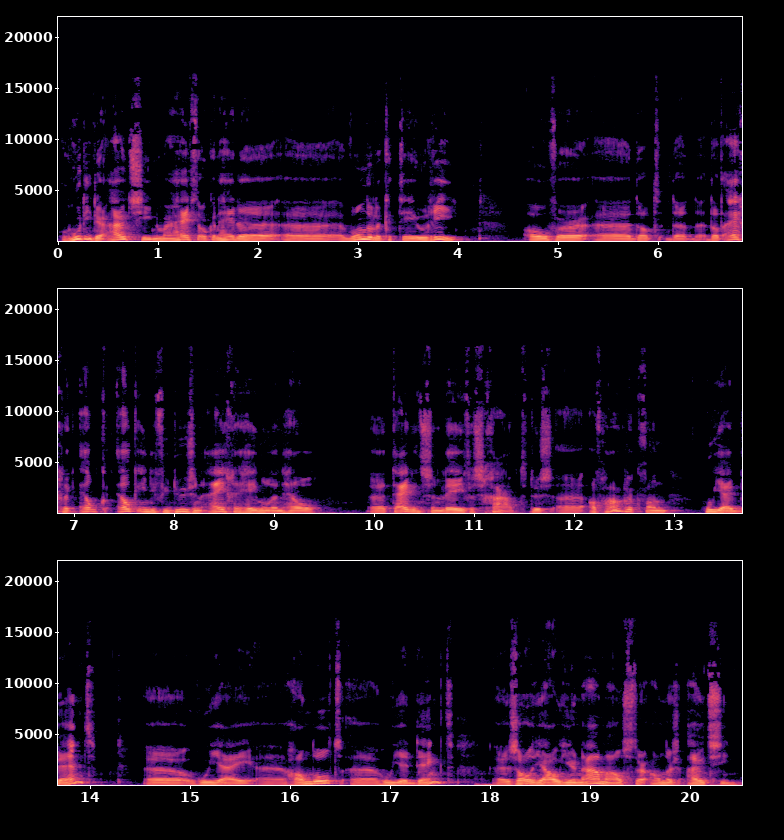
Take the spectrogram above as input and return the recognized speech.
hoe die eruit zien. Maar hij heeft ook een hele eh, wonderlijke theorie over eh, dat, dat, dat eigenlijk elk, elk individu zijn eigen hemel en hel eh, tijdens zijn leven schaapt. Dus eh, afhankelijk van hoe jij bent, eh, hoe jij eh, handelt, eh, hoe je denkt, zal jouw hiernamaals er anders uitzien.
